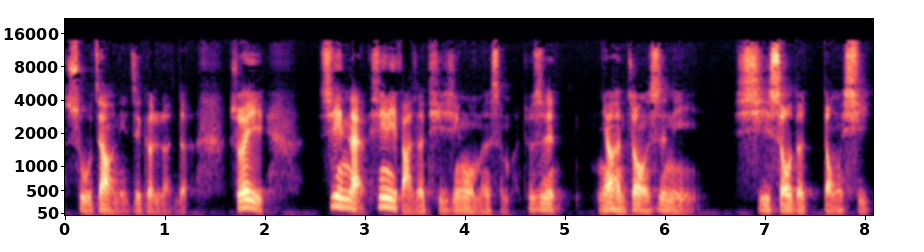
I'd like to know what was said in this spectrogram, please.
塑造你这个人的。所以，吸引来心理法则提醒我们什么？就是你要很重视你吸收的东西，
